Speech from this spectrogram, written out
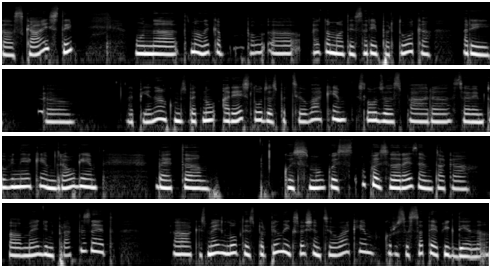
tā skaisti, un tas man lika pal, aizdomāties arī par to, ka arī ne pienākums, bet nu, arī es lūdzos par cilvēkiem, es lūdzos par uh, saviem tuviniekiem, draugiem, bet uh, ko es, esmu, ko es, nu, ko es reizēm tā kā uh, mēģinu praktizēt, uh, ka es mēģinu lūgties par pilnīgi svešiem cilvēkiem, kurus es satieku ikdienā.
